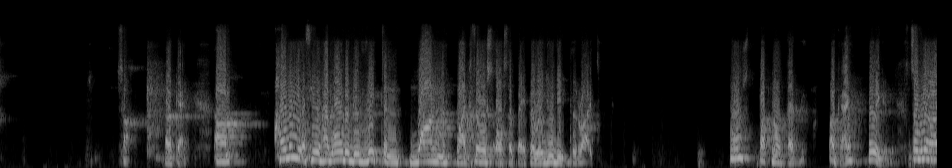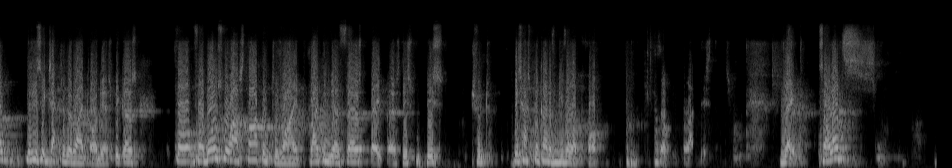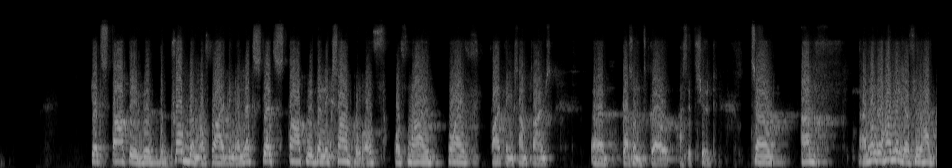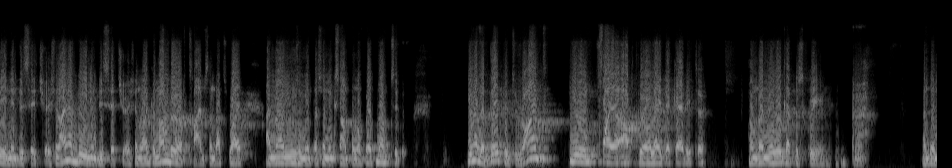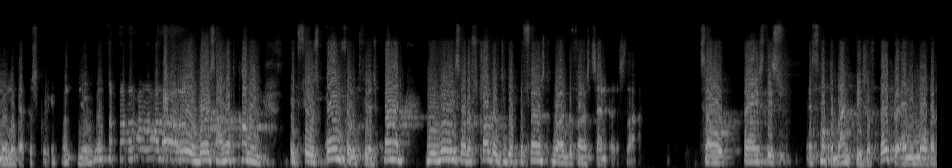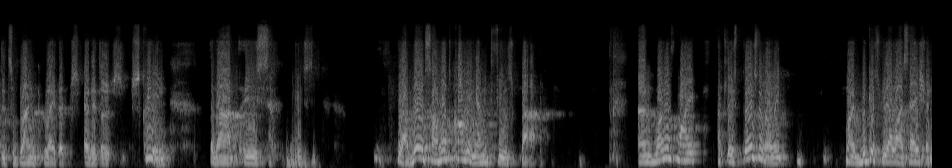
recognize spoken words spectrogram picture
So, okay. Um, how many of you have already written one like first author paper where you did the writing? Most, but not every. Okay, very good. So we are, this is exactly the right audience because for, for those who are starting to write, writing their first papers, this, this should, this has been kind of developed for for people at this stage. Great. So let's get started with the problem of writing, and let's let's start with an example of of why why writing sometimes uh, doesn't go as it should. So. Um, I wonder how many of you have been in this situation. I have been in this situation like a number of times, and that's why I'm now using it as an example of what not to do. You have a paper to write, you fire up your LaTeX editor, and then you look at the screen. And then you look at the screen and you, oh, words are not coming. It feels painful, it feels bad. You really sort of struggle to get the first word, the first sentence there. So there's this, it's not a blank piece of paper anymore, but it's a blank LaTeX editor screen that is, is yeah, words are not coming and it feels bad. And one of my, at least personally, my biggest realization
